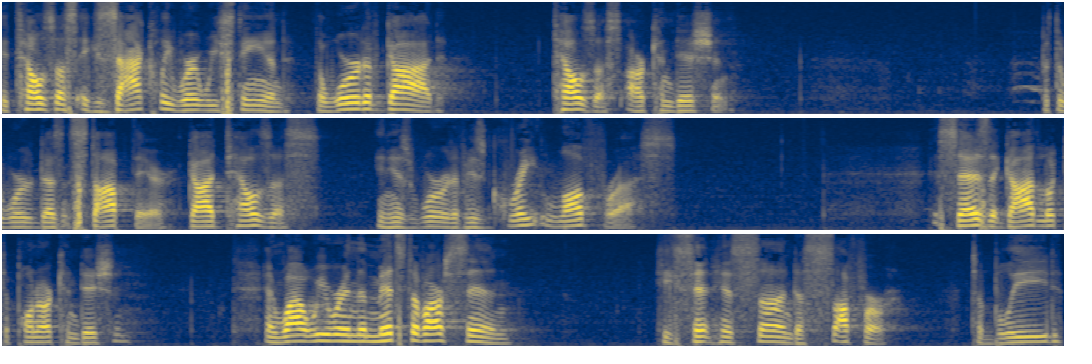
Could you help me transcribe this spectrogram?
it tells us exactly where we stand. The Word of God tells us our condition. But the Word doesn't stop there. God tells us in His Word of His great love for us. It says that God looked upon our condition. And while we were in the midst of our sin, He sent His Son to suffer, to bleed,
